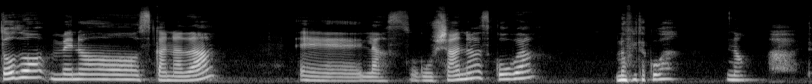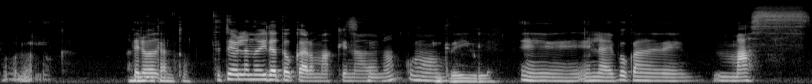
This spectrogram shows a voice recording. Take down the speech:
todo menos Canadá, eh, las Guyanas, Cuba, ¿No fuiste a Cuba? No. Ay, te voy a volver loca. A mí Pero- me encantó. Te estoy hablando de ir a tocar más que nada, Sí. ¿no? Como Increíble. eh, en la época de más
